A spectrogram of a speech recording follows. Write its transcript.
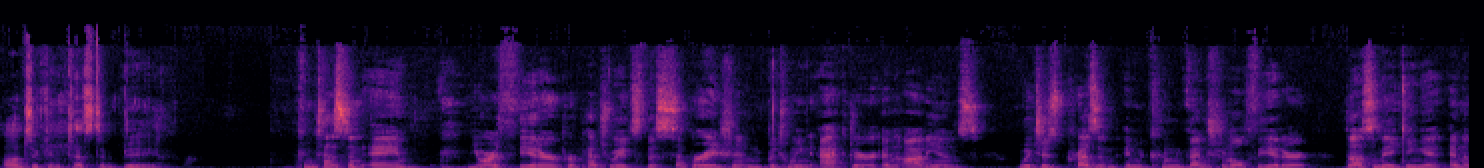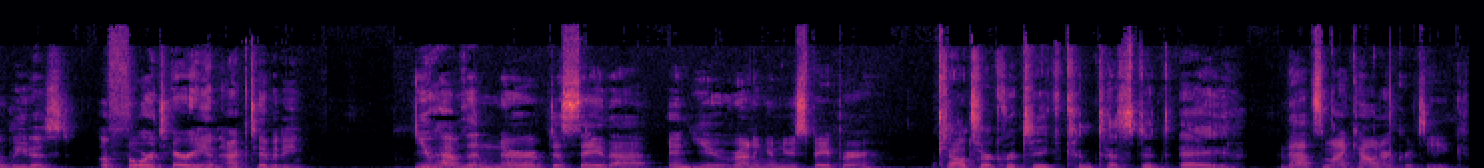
on to contestant B. Contestant A, your theater perpetuates the separation between actor and audience, which is present in conventional theater, thus making it an elitist, authoritarian activity. You have the nerve to say that, and you running a newspaper. Counter critique contestant A? That's my counter critique.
